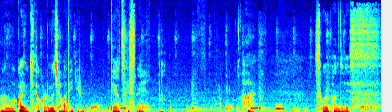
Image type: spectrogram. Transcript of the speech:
あの若いうちだから無茶ができるってやつですね。はい。そういう感じです。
